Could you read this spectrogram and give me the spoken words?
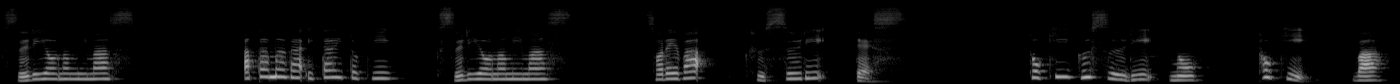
薬を飲みます。頭が痛いとき薬を飲みます。それは薬です。時薬の時は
